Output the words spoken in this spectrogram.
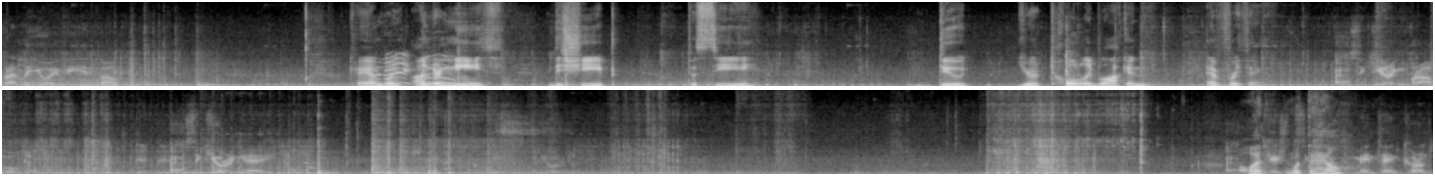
Friendly UAV inbound. Okay, I'm going underneath the sheep to see... Dude, you're totally blocking everything. Securing Bravo. Securing A. What? What the hell? Maintain current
